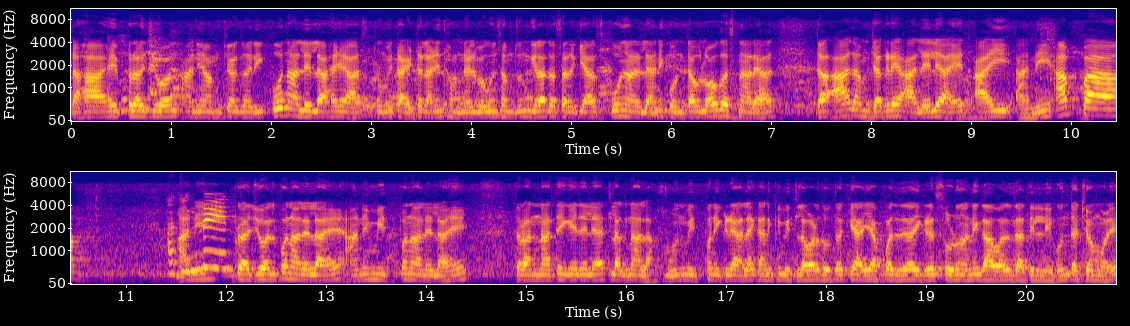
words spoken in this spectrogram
तर हा आहे प्रज्वल आणि आमच्या घरी कोण आलेलं आहे आज? तुम्ही टायटल आणि थंबनेल बघून समजून गेलात असाल की आज कोण आलेलं आहे आणि कोणता व्लॉग असणार आहे आज. तर आज आमच्याकडे आलेले आहेत आई आणि आप्पा. आणि प्रज्वल पण आलेला आहे आणि मीत पण आलेला आहे. तर अण्णा ते गेलेले आहेत लग्नाला. म्हणून मीत पण इकडे आलाय कारण की मितला वाटत होतं की आई जरा इकडे सोडून आणि गावाला जातील निघून त्याच्यामुळे.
